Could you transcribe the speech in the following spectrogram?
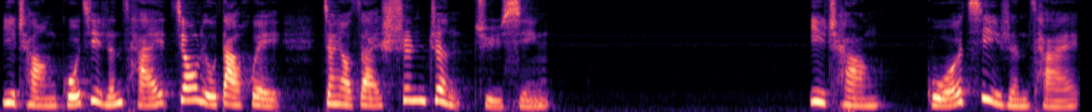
一场国际人才交流大会将要在深圳举行。一场国际人才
